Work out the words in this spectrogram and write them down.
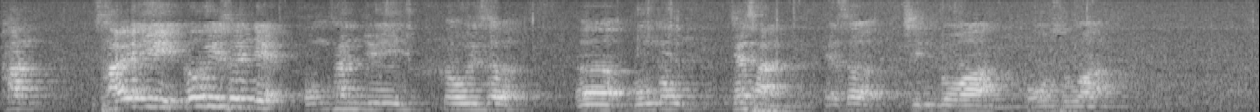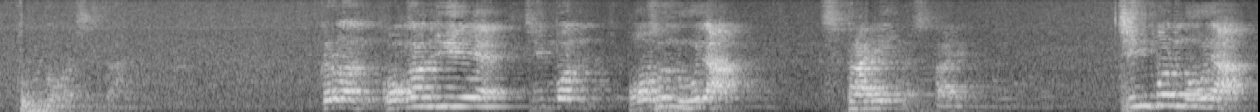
한 사회주의 거기서 이제 공산주의 또 거기서 어, 공동재산에서 진보와 보수와 중도가 있습니다. 그러면 공산주의의 진보는 보수는 누구냐? 스타린입니다. 스타린. 진보는 누구냐?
